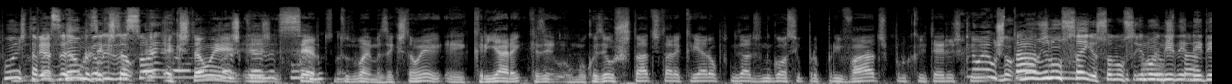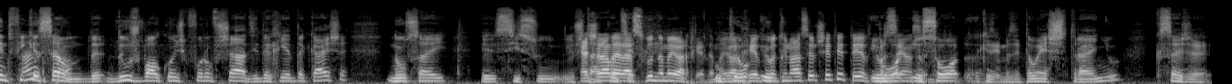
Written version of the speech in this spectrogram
pois, tá dessas não, mas a questão, a, a questão não, é, é certo, tudo bem, mas a questão é, é, criar, quer dizer, uma coisa é o Estado estar a criar oportunidades de negócio para privados por critérios que não é o Estado. Não, eu não sei, eu só não sei, eu não, é na identificação ah, dos balcões que foram fechados e da rede da Caixa, não sei se isso está a geral era a segunda maior rede. A maior eu, rede eu, continua a ser o CTT, de eu, presença. Eu só, quer dizer, mas então é estranho que seja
